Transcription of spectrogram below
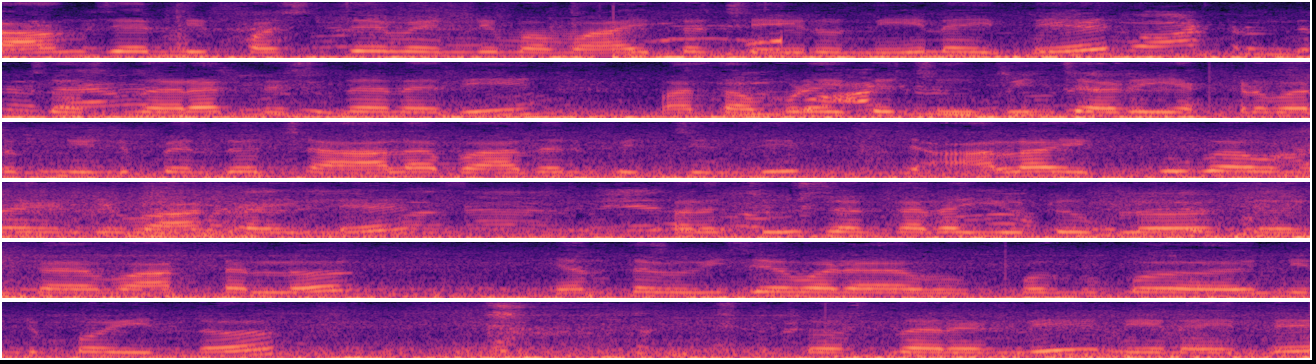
లాంగ్ జర్నీ ఫస్ట్ టైం అండి మా మాయతో చేయడం నేనైతే చూస్తున్నారా కృష్ణా నది? మా తమ్ముడు అయితే చూపించాడు ఎక్కడి వరకు నిండిపోయిందో చాలా బాధ అనిపించింది. చాలా ఎక్కువగా ఉన్నాయండి వాటర్ అయితే. మనం చూసాం కదా యూట్యూబ్లో ఇంకా వార్తల్లో ఎంత విజయవాడ పొంగిపో నిండిపోయిందో. చూస్తున్నారండి. నేనైతే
